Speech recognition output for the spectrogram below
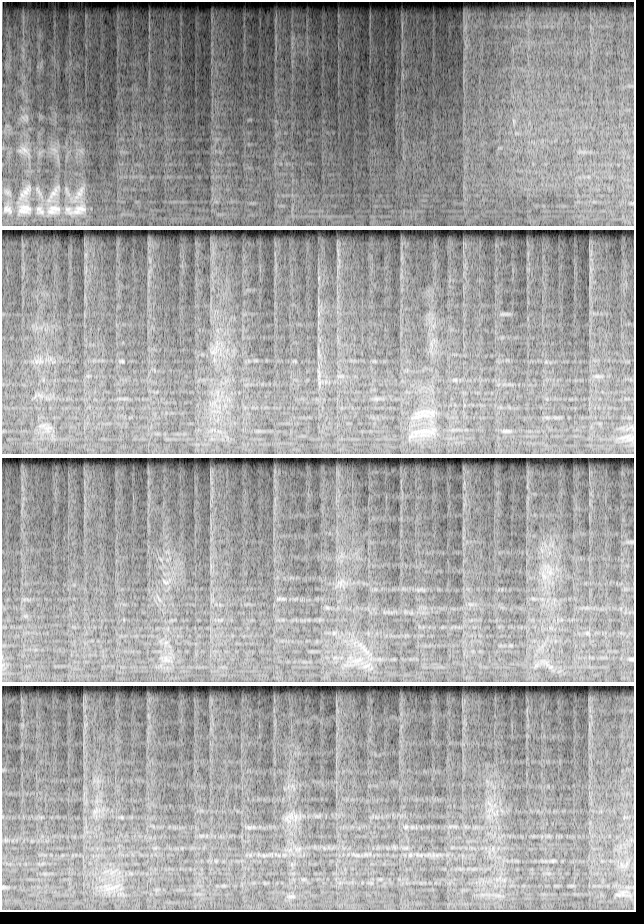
Đổi bên đổi bên đổi bên. Một hai ba bốn năm sáu bảy tám. Dạ. Chín mười ok.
